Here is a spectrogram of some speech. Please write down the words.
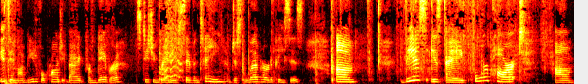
it's in my beautiful project bag from Deborah, Stitching Granny 17. I just love her to pieces. Um, this is a four-part um,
